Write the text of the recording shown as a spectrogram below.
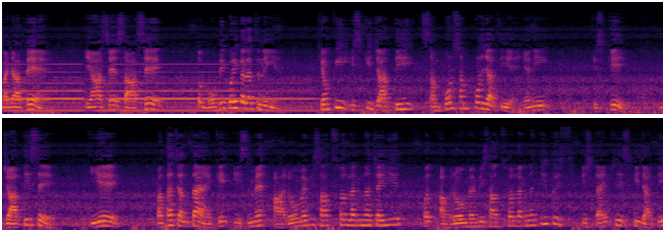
बजाते हैं, यहाँ से सा से तो वो भी कोई गलत नहीं है। क्योंकि इसकी जाति संपूर्ण संपूर्ण जाति है यानी इसकी जाति से ये पता चलता है कि इसमें आरोह में भी सात स्वर लगना चाहिए और अवरोह में भी सात स्वर लगना चाहिए। तो इस, टाइप से इसकी जाति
